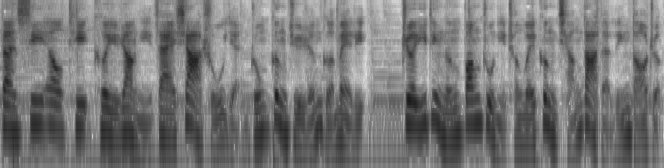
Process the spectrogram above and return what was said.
但 CLT 可以让你在下属眼中更具人格魅力，这一定能帮助你成为更强大的领导者。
